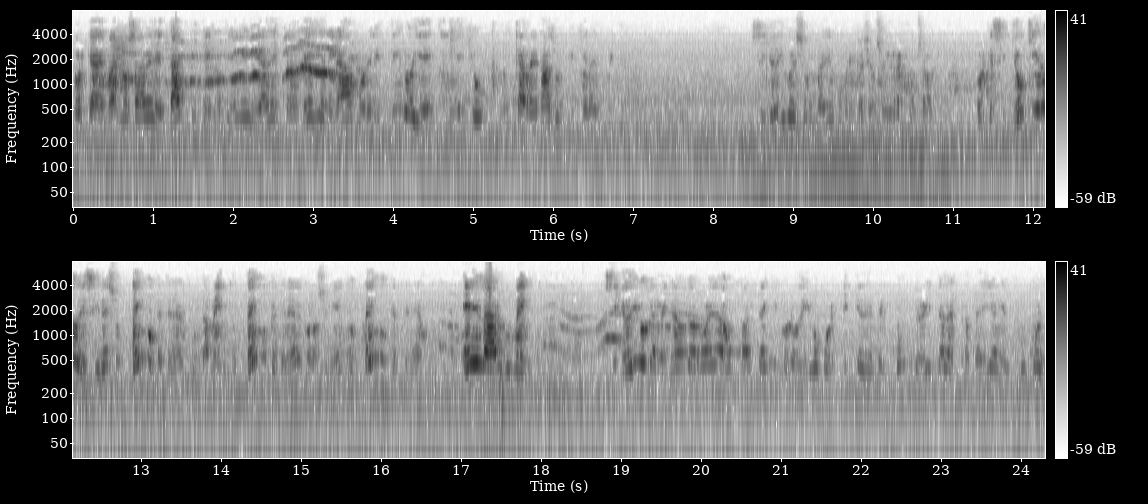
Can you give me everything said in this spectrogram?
Porque además no sabe de táctica y no tiene idea de estrategia ni nada por el estilo y he, hecho un carretazo que quiera en Twitter. Si yo digo eso en un medio de comunicación soy irresponsable. Porque si yo quiero decir eso, tengo que tener el fundamento, tengo que tener el conocimiento, tengo que tener el argumento. Si yo digo que Reinaldo Rueda es un mal técnico, lo digo porque es que desde el punto de vista de la estrategia en el fútbol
